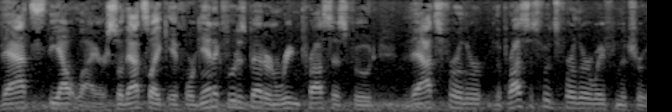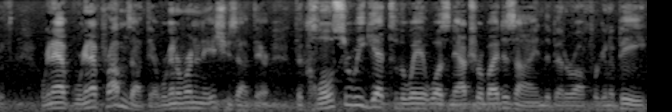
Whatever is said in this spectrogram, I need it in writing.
that's the outlier. So that's like if organic food is better and we're eating processed food, that's further the processed food's further away from the truth. We're gonna have we're gonna have problems out there. We're gonna run into issues out there. The closer we get to the way it was natural by design, the better off we're gonna be,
